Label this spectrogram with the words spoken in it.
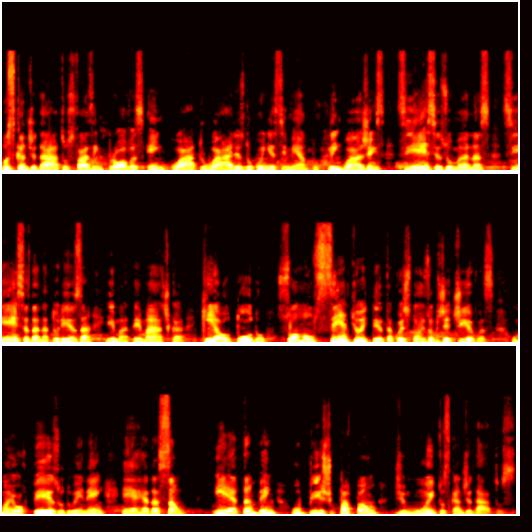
Os candidatos fazem provas em quatro áreas do conhecimento: linguagens, ciências humanas, ciências da natureza e matemática, que ao todo somam 180 questões objetivas. O maior peso do Enem é a redação e é também o bicho-papão de muitos candidatos.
